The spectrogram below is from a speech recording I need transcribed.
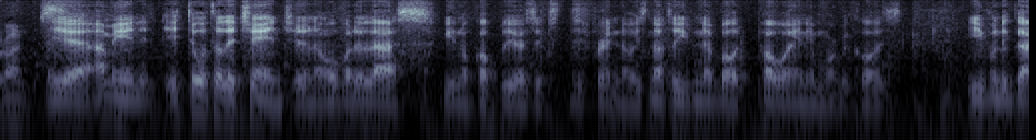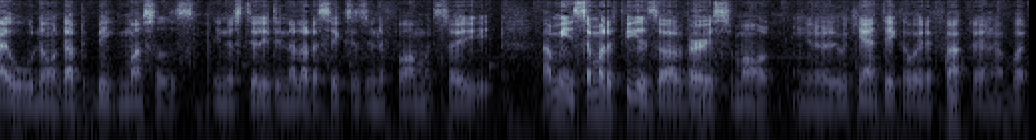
runs. Yeah, I mean, it, it totally changed. You know, over the last you know couple of years, it's different now. It's not even about power anymore because even the guy who don't have the big muscles, you know, still hitting a lot of sixes in the format. So, I mean, some of the fields are very small. You know, we can't take away the fact, you know, but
